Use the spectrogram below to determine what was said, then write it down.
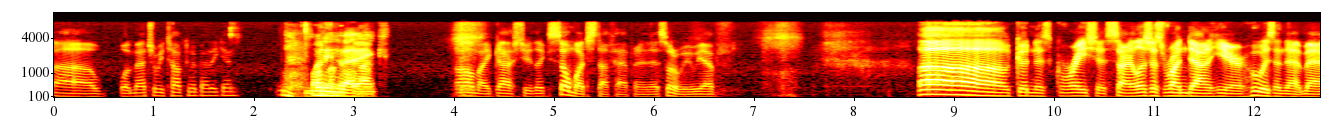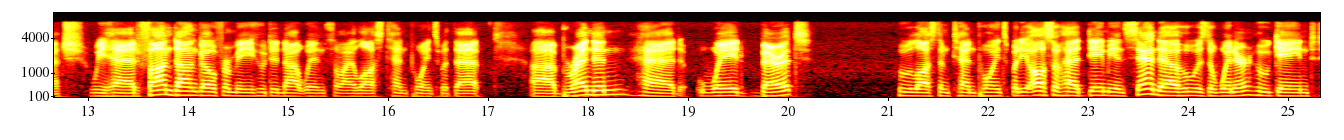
Uh, what match are we talking about again? Money in the Bank. Oh my gosh, dude! Like so much stuff happened in this. What do we? We have. Oh goodness gracious! Sorry, let's just run down here. Who was in that match? We had Fandango for me, who did not win, so I lost ten points with that. Uh, Brendan had Wade Barrett, who lost him 10 points, but he also had Damien Sandow, who was the winner, who gained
